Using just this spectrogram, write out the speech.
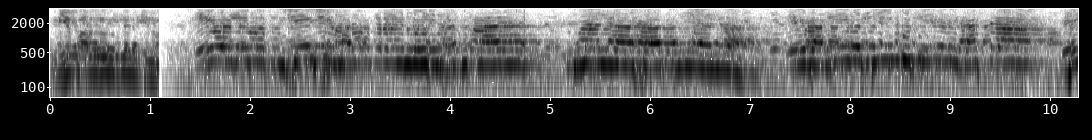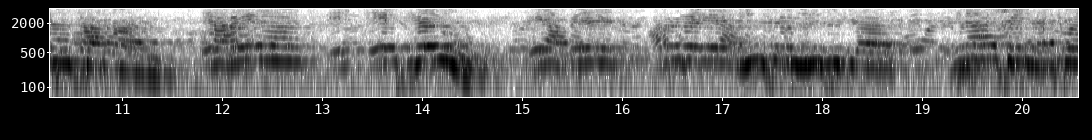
මිය පරලෝකීලා තියෙනවා. ඒ වගේම විශේෂයෙන් මතක් කරගන්න ඕනේ නඩුකාර තුමාලා සහ තුමියල්ලා. ඒ වගේම තීන්දුව తీරන ගත්තා වෙනස් ආකාරي. ඒ අරගෙන ඒ- ඒ සියලු ඒ අපේ අරගලේ අහිංසක මිනිස්සු ටික විනාශ වෙන්නේ නැතුව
